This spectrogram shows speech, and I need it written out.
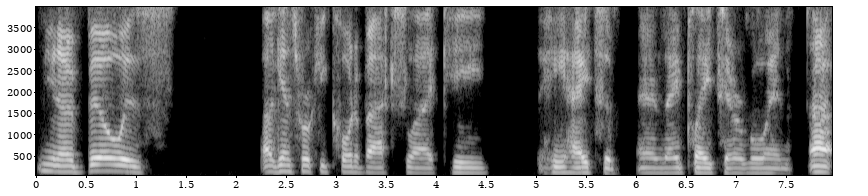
you know Bill is against rookie quarterbacks. Like he he hates him, and they play terrible. And uh,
